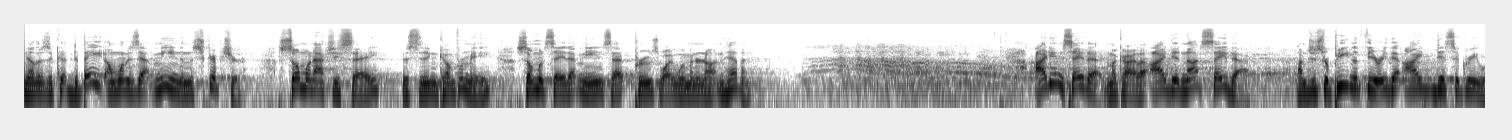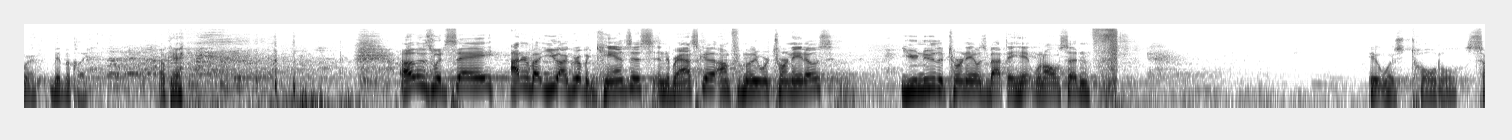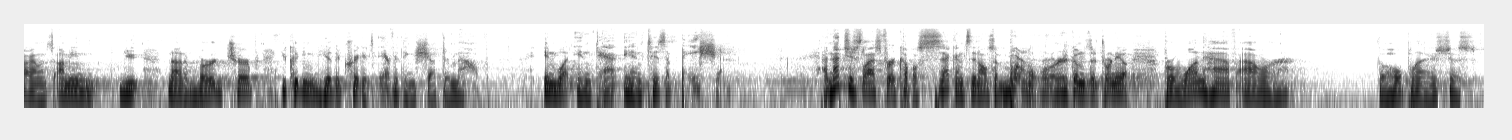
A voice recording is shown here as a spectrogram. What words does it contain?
Now, there's a debate on what does that mean in the scripture. Some would actually say, this didn't come from me, some would say that means that proves why women are not in heaven. I didn't say that, Michaela. I did not say that. I'm just repeating a theory that I disagree with biblically. Okay. Others would say, I don't know about you, I grew up in Kansas and Nebraska. I'm familiar with tornadoes. You knew the tornado was about to hit when all of a sudden it was total silence. I mean, you, not a bird chirp. You couldn't even hear the crickets. Everything shut their mouth. In what? Anticipation. And that just lasts for a couple seconds, then all of a sudden, here comes the tornado. For one half hour, the whole planet is just.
